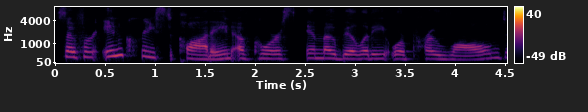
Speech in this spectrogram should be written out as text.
So, for increased clotting, of course, immobility or prolonged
